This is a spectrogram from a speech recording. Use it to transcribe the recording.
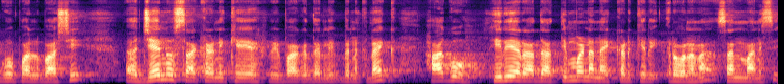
ಗೋಪಾಲ್ ಅ, ಜೇನು ಸಾಕಾಣಿಕೆ ವಿಭಾಗದಲ್ಲಿ ಬೆನಕ್ ನಾಯ್ಕ್ ಹಾಗೂ ಹಿರಿಯರಾದ ತಿಮ್ಮಣ್ಣ ನಾಯ್ಕ್ ಕಡ್ಕೇರಿ ರವರನ್ನು ಸನ್ಮಾನಿಸಿ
